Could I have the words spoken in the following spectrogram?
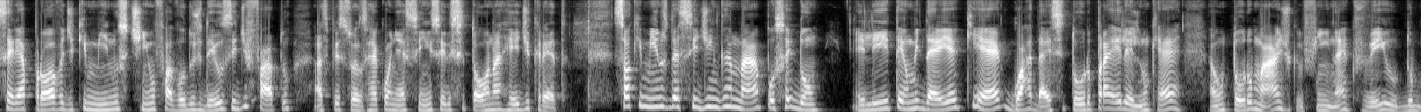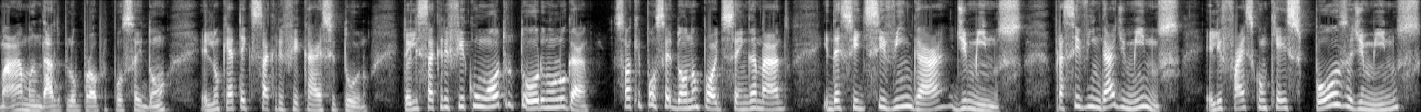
Essa seria a prova de que Minos tinha o favor dos deuses e, de fato, as pessoas reconhecem isso e ele se torna rei de Creta. Só que Minos decide enganar Poseidon. Ele tem uma ideia que é guardar esse touro para ele. Ele não quer, é um touro mágico, enfim, né, que veio do mar, mandado pelo próprio Poseidon. Ele não quer ter que sacrificar esse touro. Então ele sacrifica um outro touro no lugar. Só que Poseidon não pode ser enganado e decide se vingar de Minos. Para se vingar de Minos, ele faz com que a esposa de Minos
